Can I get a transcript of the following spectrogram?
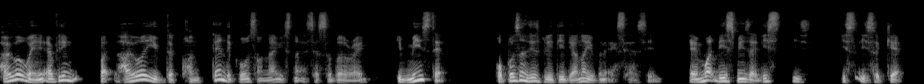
However, when everything, but however, if the content that goes online is not accessible, right, it means that for persons with disability, they are not even access it. And what this means that this is, is, is a gap.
